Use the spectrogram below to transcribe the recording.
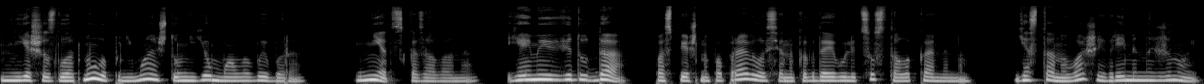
Ньеша сглотнула, понимая, что у нее мало выбора. «Нет», — сказала она. «Я имею в виду «да», — поспешно поправилась она, когда его лицо стало каменным. «Я стану вашей временной женой»,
